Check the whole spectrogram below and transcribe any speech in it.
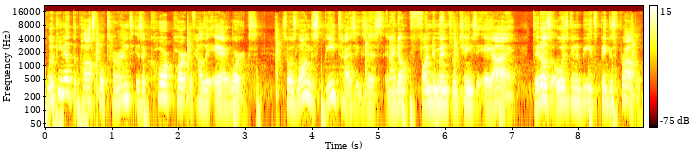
Looking at the possible turns is a core part of how the AI works. So as long as speed ties exist and I don't fundamentally change the AI, Ditto's always going to be its biggest problem.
